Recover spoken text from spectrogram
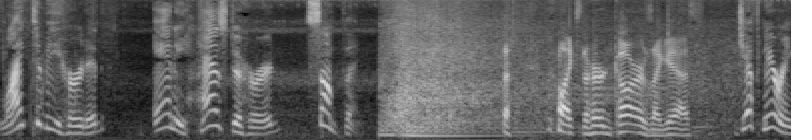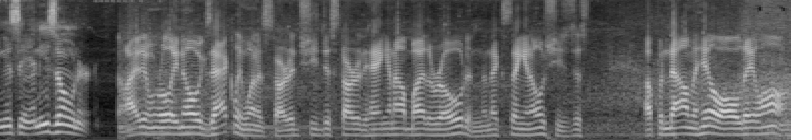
like to be herded, Annie has to herd something. Likes to herd cars, I guess. Jeff Nearing is Annie's owner. I don't really know exactly when it started. She just started hanging out by the road, and the next thing you know, she's just up and down the hill all day long.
